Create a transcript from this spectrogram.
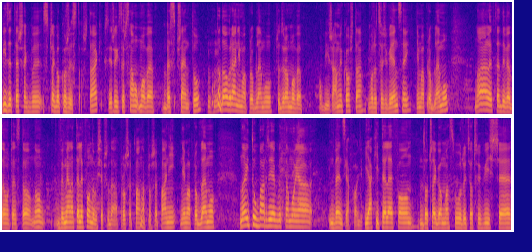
Widzę też jakby z czego korzystasz, tak? Jeżeli chcesz samą umowę bez sprzętu, no to dobra, nie ma problemu. Przedłużam umowę, obniżamy koszta, może coś więcej, nie ma problemu. No ale wtedy wiadomo często, no wymiana telefonu by się przydała. Proszę Pana, proszę Pani, nie ma problemu. No i tu bardziej jakby ta moja inwencja wchodzi. Jaki telefon, do czego ma służyć oczywiście,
